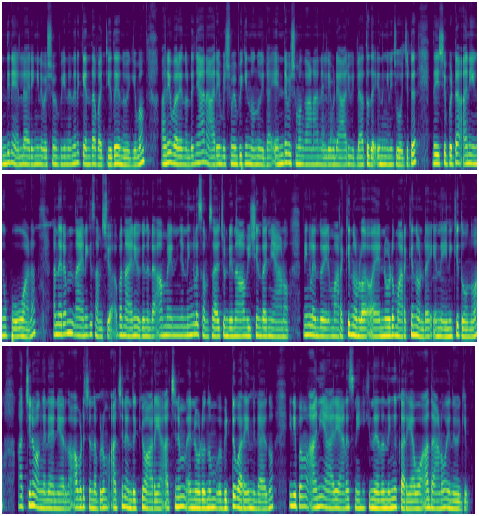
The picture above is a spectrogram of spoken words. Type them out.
എന്തിനെ എല്ലാവരും ഇങ്ങനെ വിഷമിപ്പിക്കുന്നത്? നിനക്ക് എന്താ പറ്റിയത്? എന്ന് ചോദിക്കുമ്പം അനി പറയുന്നുണ്ട് ഞാൻ ആരെയും വിഷമിപ്പിക്കുന്നൊന്നുമില്ല. എന്റെ വിഷമം കാണാനല്ലേ ഇവിടെ ആരും ഇല്ലാത്തത് എന്നിങ്ങനെ ചോദിച്ചിട്ട് ദേഷ്യപ്പെട്ട് അനി അങ്ങ് പോവുകയാണ് അന്നേരം നയനയ്ക്ക് സംശയം. അപ്പം നയന ചോദിക്കുന്നുണ്ട് അമ്മ നിങ്ങൾ സംസാരിച്ചുകൊണ്ടിരുന്ന ആ വിഷയം തന്നെയാണോ? നിങ്ങൾ എന്തോ മറയ്ക്കുന്നുള്ള എന്നോട് മറയ്ക്കുന്നുണ്ട് എന്ന് എനിക്ക് തോന്നുക അച്ഛനും അങ്ങനെ തന്നെയായിരുന്നു. അവിടെ ചെന്നപ്പോഴും അച്ഛൻ എന്തൊക്കെയോ അറിയാം. അച്ഛനും എന്നോടൊന്നും വിട്ടു പറയുന്നില്ലായിരുന്നു ഇനിയിപ്പം അനി ആരെയാണ് സ്നേഹിക്കുന്നതെന്ന് നിങ്ങൾക്കറിയാവോ? അതാണോ? എന്ന് ചോദിക്കും.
